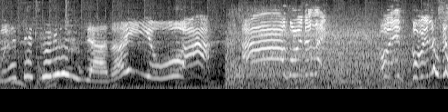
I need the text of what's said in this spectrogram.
連れてくるんじゃないよ。ああー！ごめんなさい。ごめんごめんなさい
